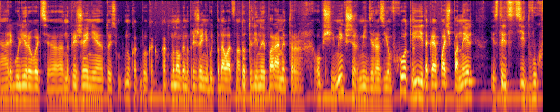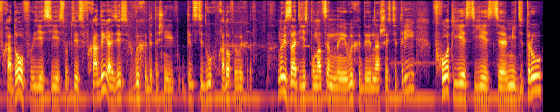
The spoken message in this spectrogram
а, регулировать а, напряжение, то есть, ну, как бы, как, как много напряжения будет подаваться на тот или иной параметр, общий микшер, MIDI разъем вход и такая патч-панель, из 32 входов, здесь есть вот здесь входы, а здесь выходы, точнее 32 входов и выходов. Ну и сзади есть полноценные выходы на 6.3, вход есть, есть э, MIDI Thru,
